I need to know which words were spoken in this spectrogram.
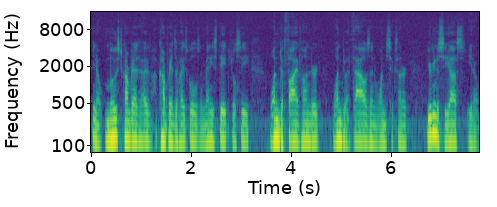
you know most comprehensive, comprehensive high schools in many states you'll see one to 500, one to 1,000, one to 600. You're going to see us, you know,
